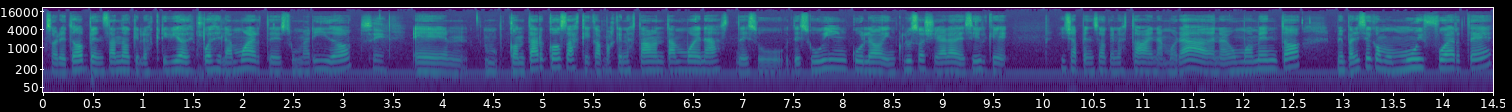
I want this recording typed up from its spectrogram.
sobre todo pensando que lo escribió después de la muerte de su marido, eh, contar cosas que capaz que no estaban tan buenas de su, de su vínculo, incluso llegar a decir que ella pensó que no estaba enamorada en algún momento, me parece como muy fuerte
